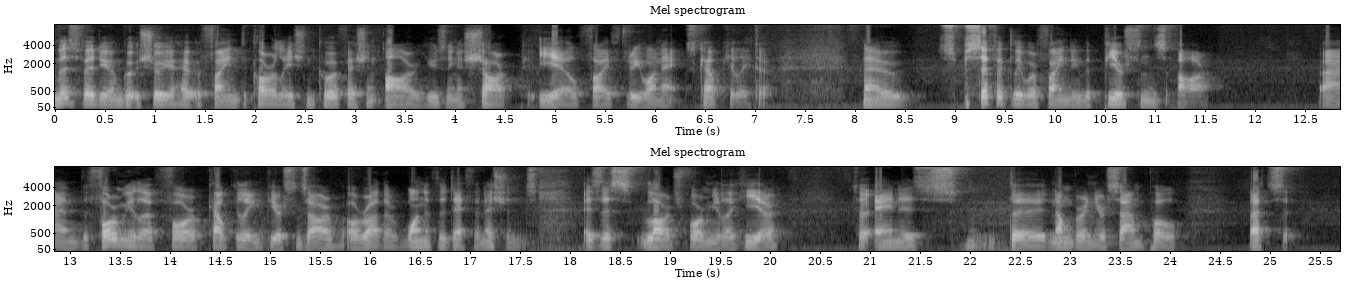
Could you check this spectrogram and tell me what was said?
In this video I'm going to show you how to find the correlation coefficient R using a Sharp EL531X calculator. Now specifically we're finding the Pearson's R and the formula for calculating Pearson's R or rather one of the definitions is this large formula here. So n is the number in your sample that's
